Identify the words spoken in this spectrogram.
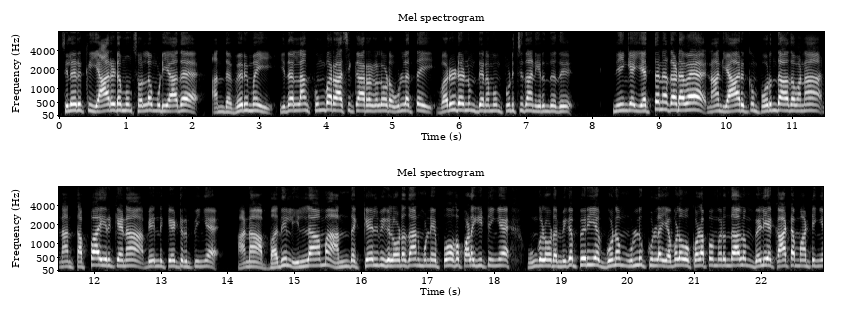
சிலருக்கு யாரிடமும் சொல்ல முடியாத அந்த வெறுமை இதெல்லாம் கும்ப ராசிக்காரர்களோட உள்ளத்தை வருடனும் தினமும் பிடிச்சுதான் இருந்தது. நீங்க எத்தனை தடவை நான் யாருக்கும் பொருந்தாதவனா நான் தப்பா இருக்கேனா அப்படின்னு கேட்டிருப்பீங்க. ஆனா பதில் இல்லாம அந்த கேள்விகளோட தான் முன்னே போக பழகிட்டீங்க. உங்களோட மிகப்பெரிய குணம் உள்ளுக்குள்ள எவ்வளவு குழப்பம் இருந்தாலும் வெளியே காட்ட மாட்டீங்க.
